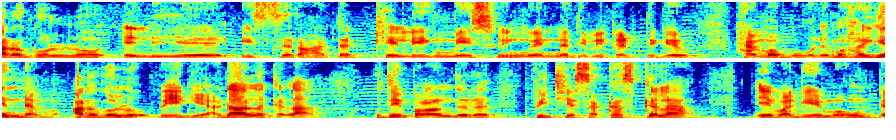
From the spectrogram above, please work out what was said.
අරගොල්ලෝ එලියේ ඉස්සරහට කෙලින් මේ ස්විං වෙන්න ඇති විකට් එක හැම බෝලෙම හයියෙන් දැම්ම. අරගොල්ලු වේගේ අඩාල කලා උදේ පාන්දර පිටිය සකස් කලා ඒ වගේ මොහුන්ට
